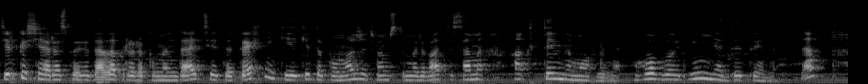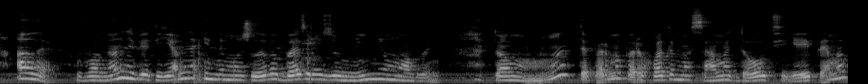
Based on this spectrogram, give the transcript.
тільки що я розповідала про рекомендації та техніки, які допоможуть вам стимулювати саме активне мовлення, говоріння дитини. Да? Але воно невід'ємне і неможливе без розуміння мовлення. Тому тепер ми переходимо саме до цієї теми.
